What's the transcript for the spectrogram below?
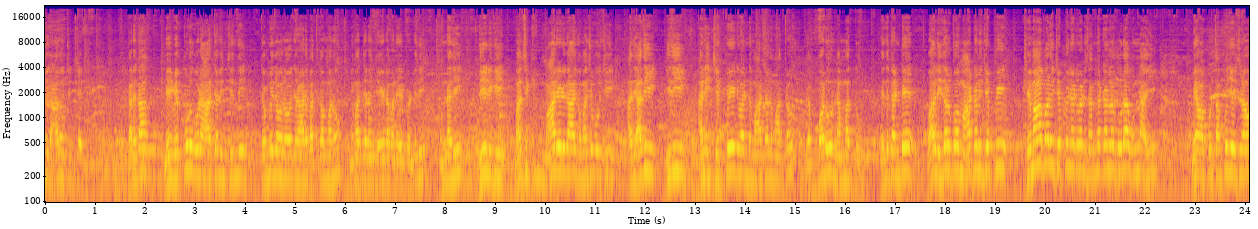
మీరు ఆలోచించండి. కనుక మేమెప్పుడు కూడా ఆచరించింది తొమ్మిదవ రోజు నాడు బతుకమ్మను నిమజ్జనం చేయడం అనేటువంటిది ఉన్నది. దీనికి మసి మారేడుగా మసిపూసి అది అది ఇది అని చెప్పేటువంటి మాటలు మాత్రం ఎవ్వడూ నమ్మద్దు. ఎందుకంటే వాళ్ళు ఇదరికో మాటలు చెప్పి క్షమాపణలు చెప్పినటువంటి సంఘటనలు కూడా ఉన్నాయి. మేము అప్పుడు తప్పు చేసినాం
